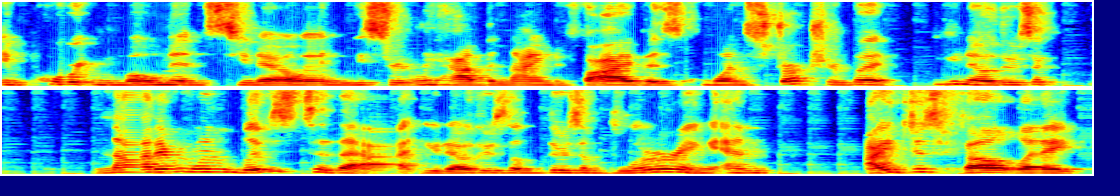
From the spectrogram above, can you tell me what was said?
important moments, you know, and we certainly have the nine to five as one structure, but you know, there's a not everyone lives to that, you know, there's a there's a blurring and I just felt like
